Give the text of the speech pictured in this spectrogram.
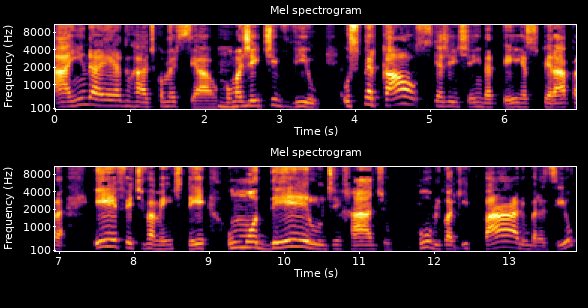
ainda é do rádio comercial, uhum. como a gente viu, os percalços que a gente ainda tem a superar para efetivamente ter um modelo de rádio público aqui para o Brasil,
